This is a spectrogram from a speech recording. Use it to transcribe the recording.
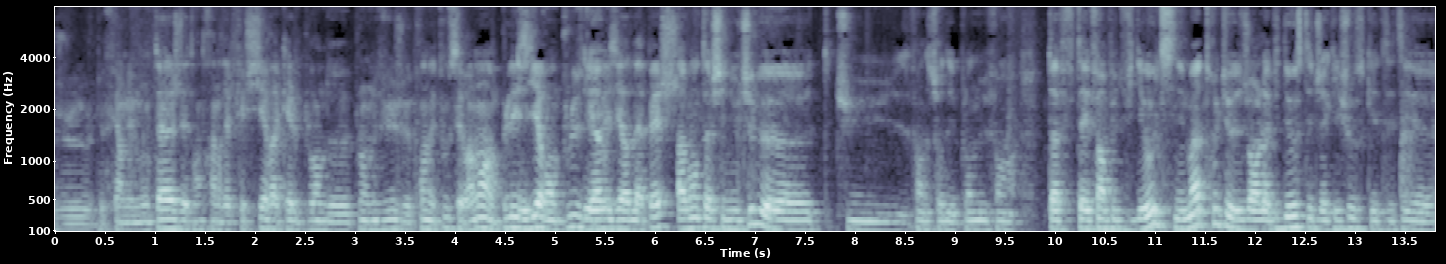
je, de faire mes montages, d'être en train de réfléchir à quel plan de plan de vue je vais prendre et tout. C'est vraiment un plaisir en plus du plaisir de la pêche. Avant ta chaîne YouTube, euh, tu. Enfin, sur des plans de. Enfin, t'as- t'avais fait un peu de vidéo, de cinéma, truc, euh, genre la vidéo c'était déjà quelque chose qui était. euh,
